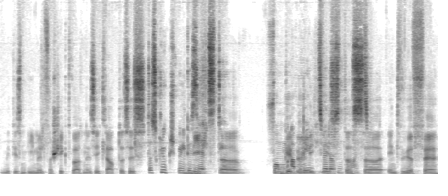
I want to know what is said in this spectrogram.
mit diesem E-Mail verschickt worden ist. Ich glaube, dass es das Glücksspielgesetz nicht äh, ungewöhnlich ist, dass äh, Entwürfe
